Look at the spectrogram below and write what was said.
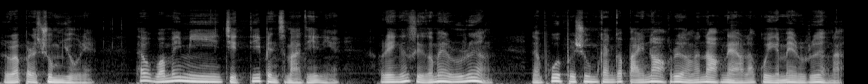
หรือว่าประชุมอยู่เนี่ย ถ้าบอกว่าไม่มีจิตที่เป็นสมาธิเนี่ยเรียนหนังสือก็ไม่รู้เรื่องนะพูดประชุมกันก็ไปนอกเรื่องแล้วนอกแนวแล้วคุยกันไม่รู้เรื่องละ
